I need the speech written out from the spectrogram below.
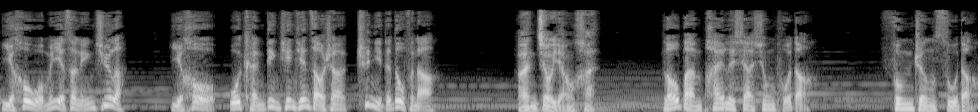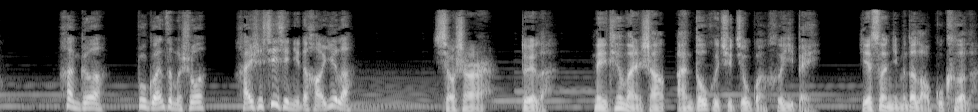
以后我们也算邻居了。以后我肯定天天早上吃你的豆腐脑。”俺叫杨汉，老板拍了下胸脯道：“风正苏道，汉哥，不管怎么说，还是谢谢你的好意了。”小生儿，对了，每天晚上俺都会去酒馆喝一杯，也算你们的老顾客了。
